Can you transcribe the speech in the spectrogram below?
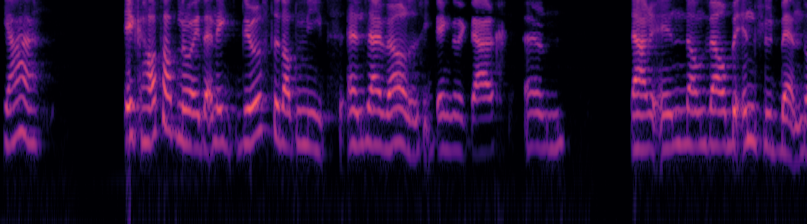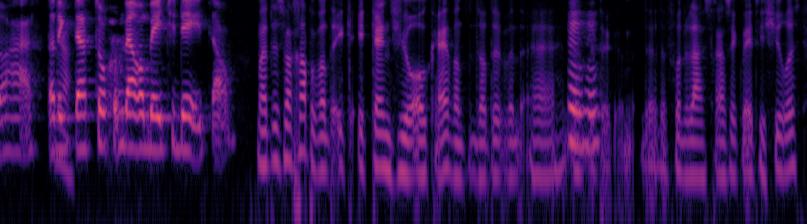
ja, ik had dat nooit en ik durfde dat niet. En zij wel, dus ik denk dat ik daar, ehm, daarin dan wel beïnvloed ben door haar. Dat Ja. ik dat toch wel een beetje deed dan. Maar het is wel grappig, want ik, ik ken Jules ook, hè. Want dat, eh, eh, Mhm. de- de- de- voor de luisteraars, ik weet wie Jules is.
